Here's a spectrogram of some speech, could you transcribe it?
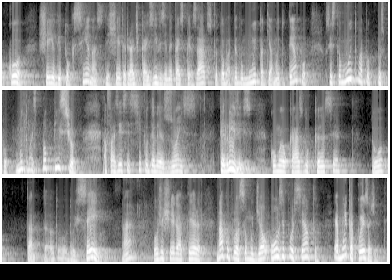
cocô cheio de toxinas, de cheio de radicais livres e metais pesados, que eu estou batendo muito aqui há muito tempo, vocês estão muito mais, muito mais propício a fazer esse tipo de lesões terríveis como é o caso do câncer do, da, do, do seio. Né? Hoje chega a ter, na população mundial, 11%. É muita coisa, gente.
